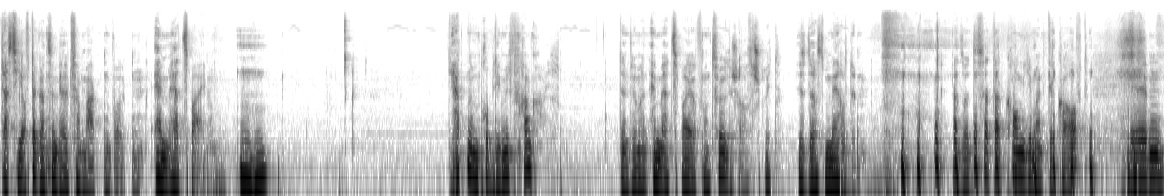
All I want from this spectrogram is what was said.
das sie auf der ganzen Welt vermarkten wollten. MR2. Mhm. Die hatten ein Problem mit Frankreich. Denn wenn man MR2 auf Französisch ausspricht, ist das Merde. also das hat da kaum jemand gekauft. Ähm,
